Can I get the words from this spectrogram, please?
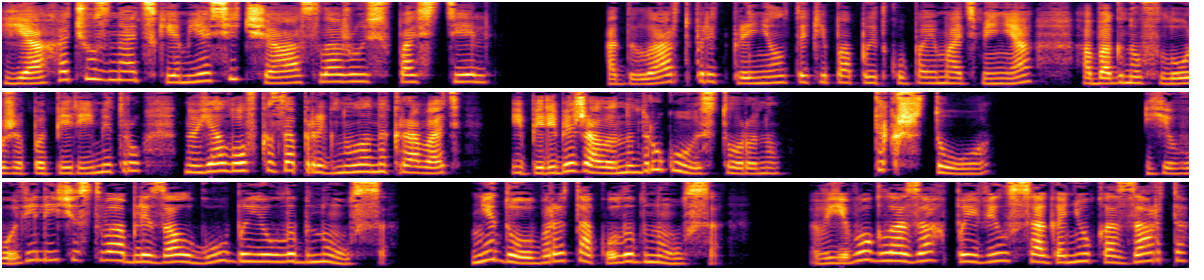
Я хочу знать, с кем я сейчас ложусь в постель». Аделард предпринял таки попытку поймать меня, обогнув ложе по периметру, но я ловко запрыгнула на кровать и перебежала на другую сторону. «Так что?» Его Величество облизал губы и улыбнулся. Недобро так улыбнулся. В его глазах появился огонек азарта,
